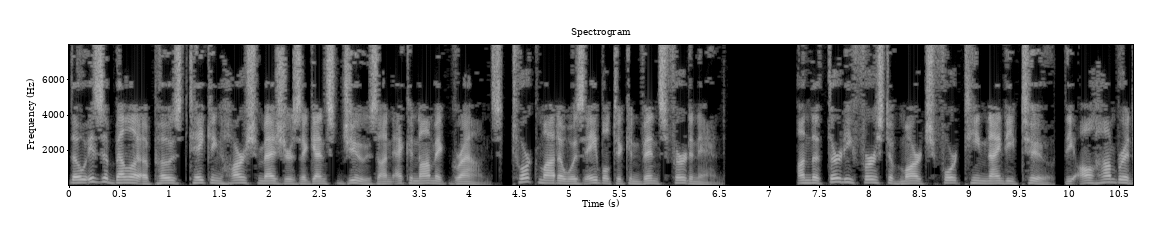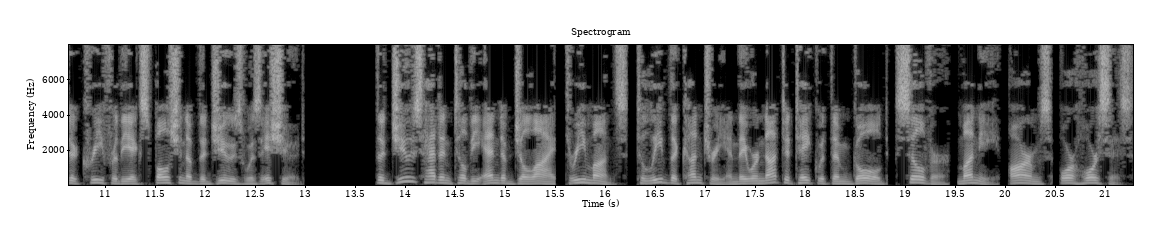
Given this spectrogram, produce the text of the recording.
Though Isabella opposed taking harsh measures against Jews on economic grounds, Torquemada was able to convince Ferdinand. On 31 March 1492, the Alhambra decree for the expulsion of the Jews was issued. The Jews had until the end of July, three months, to leave the country and they were not to take with them gold, silver, money, arms, or horses.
